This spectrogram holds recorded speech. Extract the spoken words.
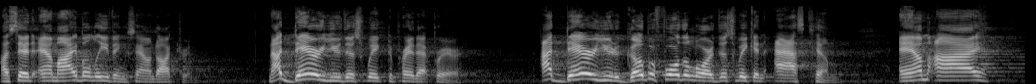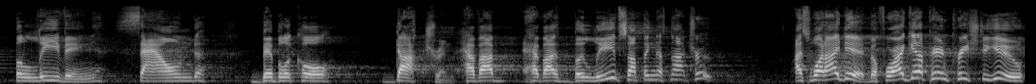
I said, Am I believing sound doctrine? And I dare you this week to pray that prayer. I dare you to go before the Lord this week and ask Him, Am I believing sound biblical doctrine? Have I, have I believed something that's not true? That's what I did. Before I get up here and preach to you,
